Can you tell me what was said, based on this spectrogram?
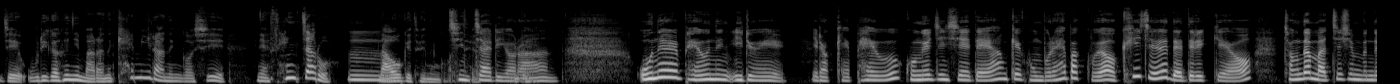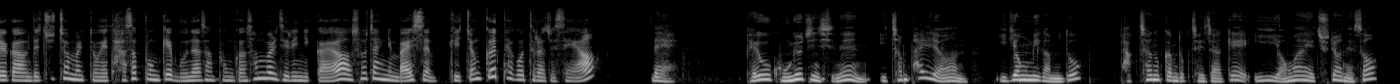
이제 우리가 흔히 말하는 케미라는 것이 그냥 생짜로 음, 나오게 되는 것 같아요. 진짜 리얼한. 오늘 배우는 일요일. 이렇게 배우 공효진 씨에 대해 함께 공부를 해봤고요. 퀴즈 내드릴게요. 정답 맞히신 분들 가운데 추첨을 통해 다섯 분께 문화상품권 선물 드리니까요. 소장님 말씀 귀 좀 끝하고 들어주세요. 네. 배우 공효진 씨는 2008년 이경미 감독, 박찬욱 감독 제작의 이 영화에 출연해서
